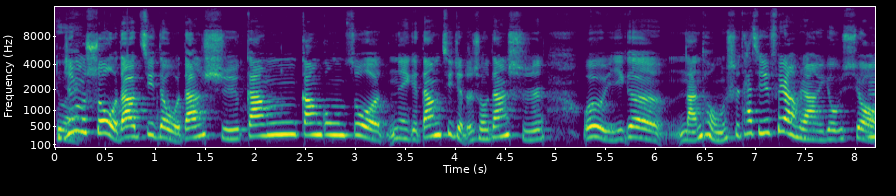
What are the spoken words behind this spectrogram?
你这么说，我倒记得我当时刚刚工作那个当记者的时候，当时我有一个男同事，他其实非常非常优秀，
